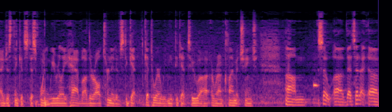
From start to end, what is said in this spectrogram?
I just think it's disappointing. We really have other alternatives to get, get to where we need to get to uh, around climate change. Um, so uh, that said, uh,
